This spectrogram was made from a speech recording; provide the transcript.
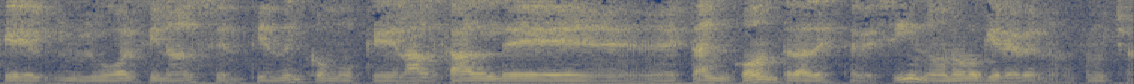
que luego al final se entienden como que el alcalde está en contra de este vecino, no lo quiere ver, no, mucho.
